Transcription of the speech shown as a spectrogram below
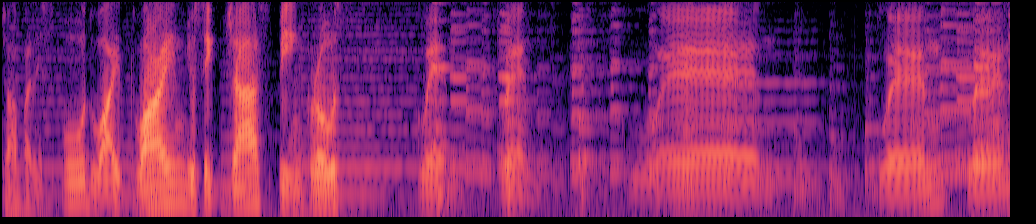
Japanese food, white wine, music jazz, pink rose. Gwen, Gwen, Gwen, Gwen, Gwen, Gwen,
